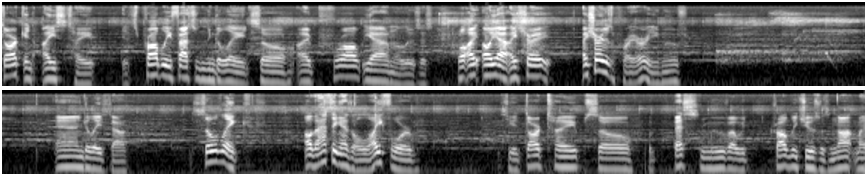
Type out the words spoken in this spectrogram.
dark and ice type. It's probably faster than Gallade, so I prob... Yeah, I'm gonna lose this. Well, I... Oh, yeah, I try... Ice Shard as a priority move. And Gallade's down. So, like... Oh, that thing has a life orb. See, a dark type, so... The best move I would probably choose was not my...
